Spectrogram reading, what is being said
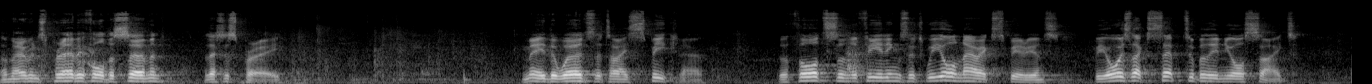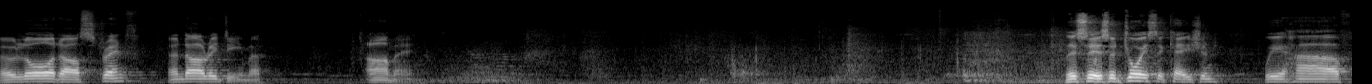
A moment's prayer before the sermon. Let us pray. May the words that I speak now, the thoughts and the feelings that we all now experience, be always acceptable in your sight, O Lord, our strength and our Redeemer. Amen. This is a joyous occasion. We have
